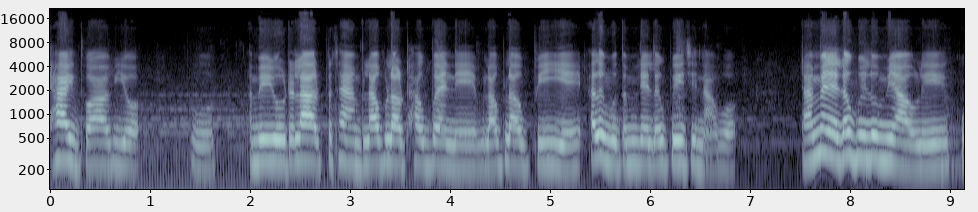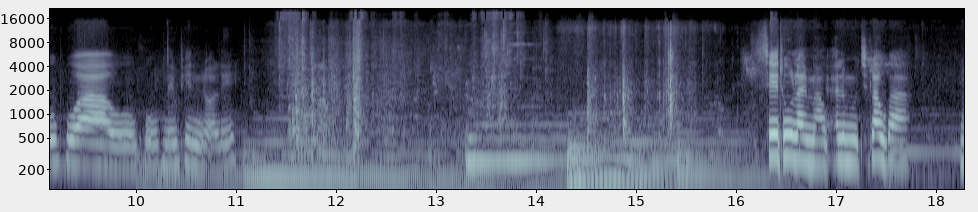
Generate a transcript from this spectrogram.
ခြားယူသွားပြီးတော့ဟိုအမေတို့တစ်လားပတ်စံဘလောက်ဘလောက်ထောက်ပံ့နေဘလောက်ဘလောက်ပေးရဲအဲ့လိုမျိုးသမီးလည်းလုပ်ပေးချင်တာပေါ့ ဒါမဲ့လည်းလုပ်ပေးလို့မရဘူးလေကိုကိုကဟိုကိုမင်းဖြစ်နေတော့လေဆေးထိုးလိုက်မှအဲ့လိုမျိုးခြေလောက်ကမ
